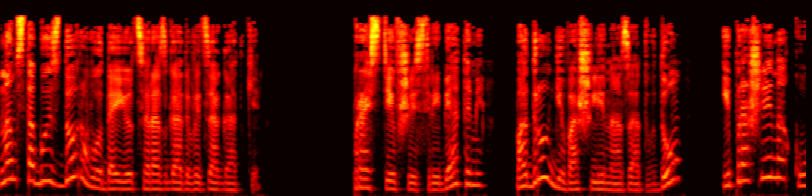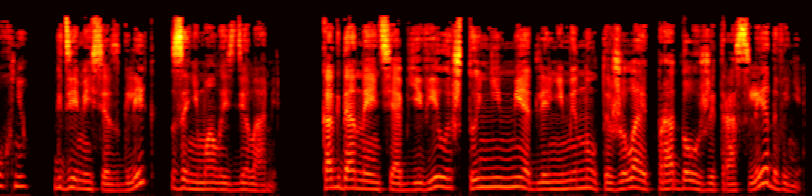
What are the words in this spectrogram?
Нам с тобой здорово удается разгадывать загадки». Простившись с ребятами, подруги вошли назад в дом и прошли на кухню, где миссис Глик занималась делами. Когда Нэнси объявила, что немедля ни минуты желает продолжить расследование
